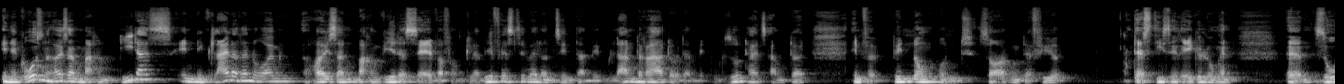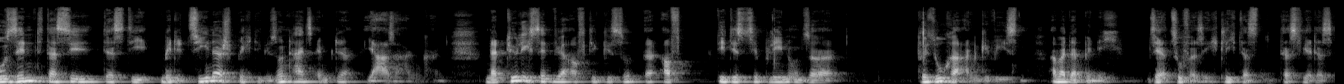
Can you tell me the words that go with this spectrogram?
In den großen Häusern machen die das, in den kleineren Räumen, Häusern machen wir das selber vom Klavierfestival und sind dann mit dem Landrat oder mit dem Gesundheitsamt dort in Verbindung und sorgen dafür, dass diese Regelungen äh, so sind, dass sie, dass die Mediziner, sprich die Gesundheitsämter, ja sagen können. Natürlich sind wir auf die, äh, auf die Disziplin unserer Besucher angewiesen, aber da bin ich sehr zuversichtlich, dass, dass wir das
